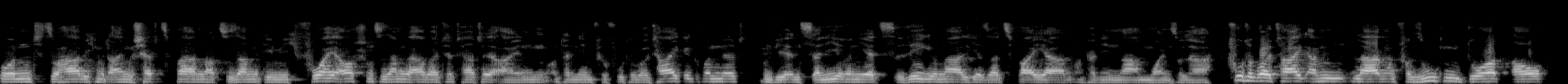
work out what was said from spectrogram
und so habe ich mit einem Geschäftspartner zusammen, mit dem ich vorher auch schon zusammengearbeitet hatte, ein Unternehmen für Photovoltaik gegründet. Und wir installieren jetzt regional hier seit zwei Jahren unter dem Namen Moin Solar Photovoltaikanlagen und versuchen dort auch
